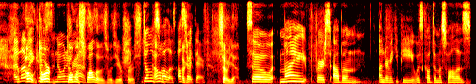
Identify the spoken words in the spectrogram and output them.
I love oh, it Dor- because no one Dome ever of asked. Swallows was your first. Dome of Oh, Swallows. I'll okay. start there. So yeah. So my first album under Miki P was called Dome of Swallows.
